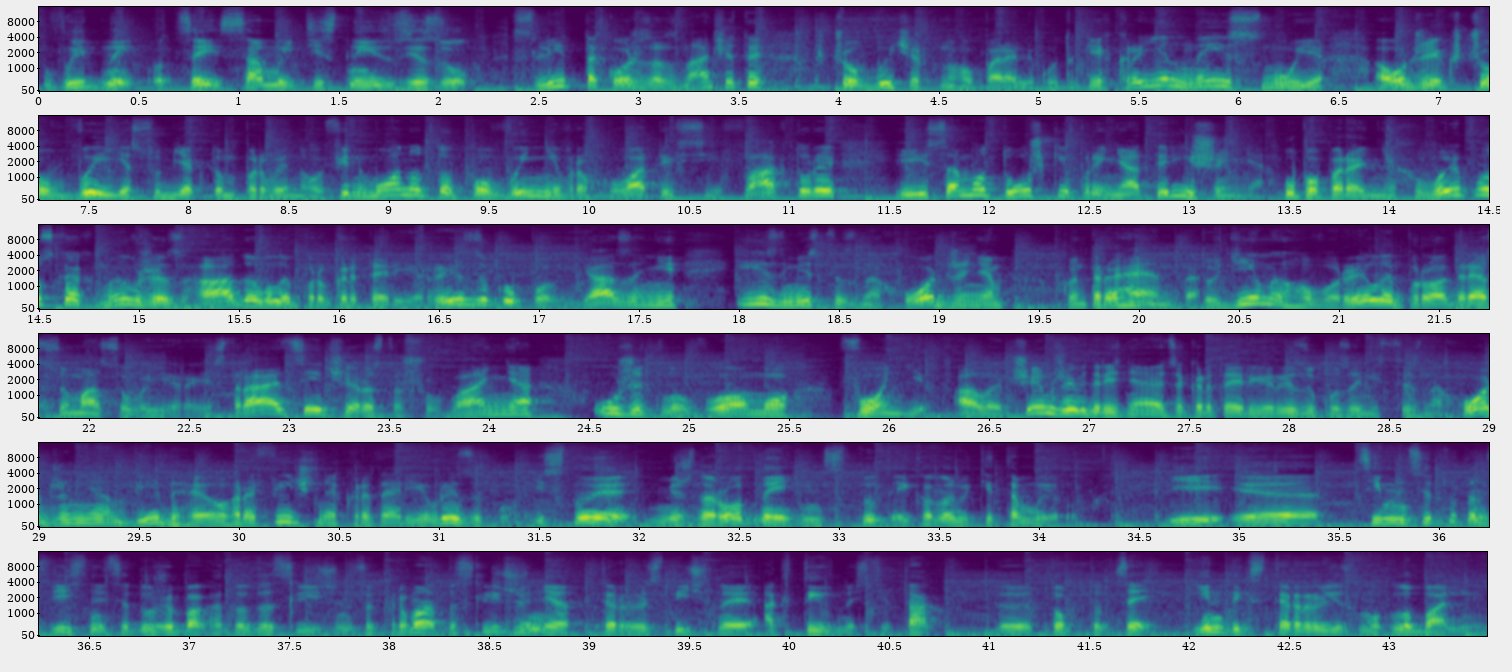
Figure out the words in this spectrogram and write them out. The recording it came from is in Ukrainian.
видний оцей самий тісний зв'язок. Слід також зазначити, що вичерпного переліку таких країн не існує. А отже, якщо ви є суб'єктом первинного фінмону, то повинні врахувати всі фактори і самотужки прийняти рішення. У попередніх випусках ми вже згадували про критерії ризику, пов'язані із місцезнаходженням контрагента. Тоді ми говорили про адресу масової реєстрації чи розташування у житловому фонді. Але чим же відрізняються критерії ризику за місцезнаходженням від географічних критеріїв ризику? Існує Міжнародний інститут економіки та миру. І е, цим інститутом здійснюється дуже багато досліджень, зокрема дослідження терористичної активності. Так, Е, тобто це індекс тероризму глобальний.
